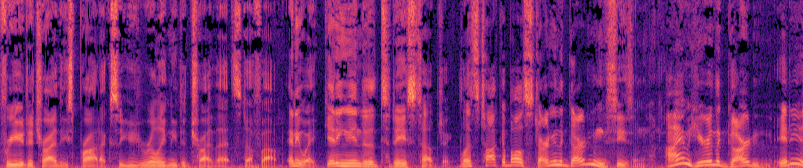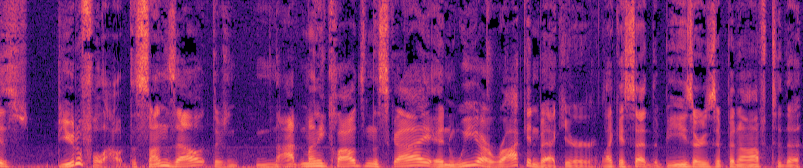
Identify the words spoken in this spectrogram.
for you to try these products. So you really need to try that stuff out. Anyway, getting into today's subject, let's talk about starting the gardening season. I am here in the garden. It is beautiful out. The sun's out. There's not many clouds in the sky, and we are rocking back here. Like I said, the bees are zipping off to the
